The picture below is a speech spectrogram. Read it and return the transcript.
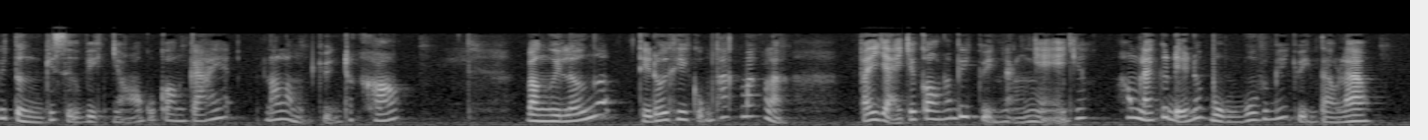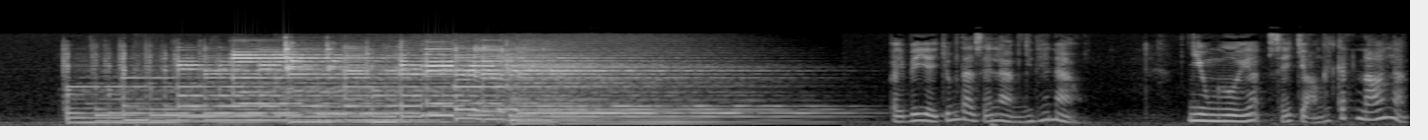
với từng cái sự việc nhỏ của con cái nó là một chuyện rất khó. Và người lớn thì đôi khi cũng thắc mắc là phải dạy cho con nó biết chuyện nặng nhẹ chứ, không lẽ cứ để nó buồn vui với mấy chuyện tào lao? Vậy bây giờ chúng ta sẽ làm như thế nào? Nhiều người sẽ chọn cái cách nói là,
